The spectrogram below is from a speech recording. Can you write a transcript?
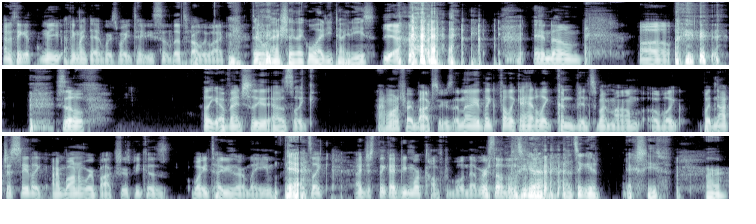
And I think it maybe I think my dad wears whitey tighties, so that's probably why. They're actually like whitey tighties. Yeah. and um uh so like eventually I was like I want to try boxers and then I like felt like I had to like convince my mom of like but not just say like I want to wear boxers because white tighties are lame. yeah. It's like I just think I'd be more comfortable in them or something That's a good. that. Uh, that's a good excuse. Or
